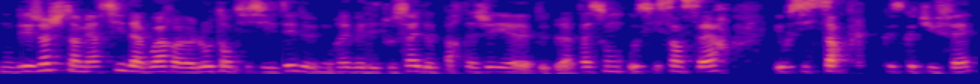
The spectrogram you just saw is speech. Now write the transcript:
Donc déjà, je te remercie d'avoir l'authenticité, de nous révéler tout ça et de le partager de, la façon aussi sincère et aussi simple que ce que tu fais.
